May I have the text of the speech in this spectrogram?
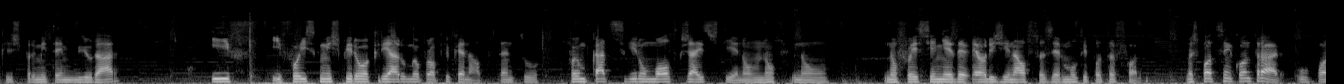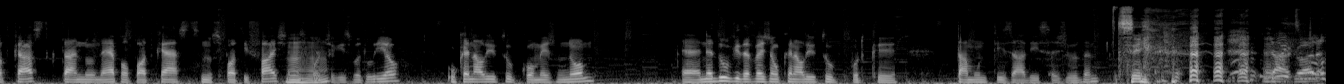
que lhes permitem melhorar e, e foi isso que me inspirou a criar o meu próprio canal. Portanto, foi um bocado seguir um molde que já existia, não, não, não, não foi assim a minha ideia original fazer multiplataforma. Mas pode-se encontrar o podcast que está no, na Apple Podcasts, no Spotify, chama-se Uhum. Portuguese with Leo, o canal YouTube com o mesmo nome. Eh, na dúvida, vejam o canal YouTube porque está monetizado e isso ajuda-me. Sim. Já agora.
